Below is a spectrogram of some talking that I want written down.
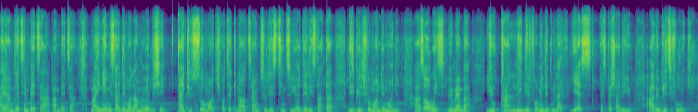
I am getting better and better. My name is Ademola Morebise. Thank you so much for taking out time to listen to your daily starter this beautiful Monday morning. As always, remember, you can lead a formidable life. Yes, especially you. Have a beautiful week.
